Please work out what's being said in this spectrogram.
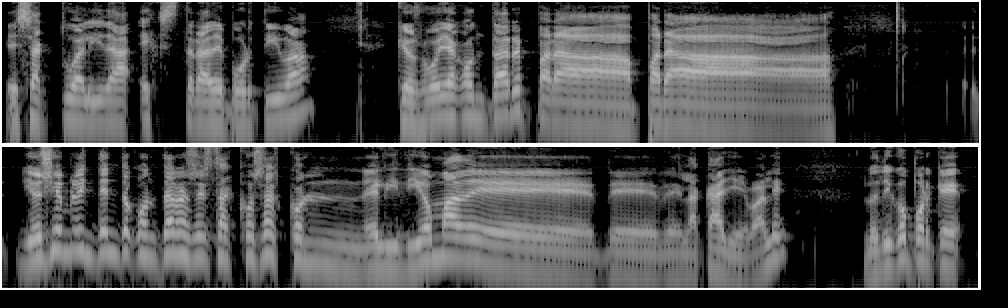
esa actualidad extradeportiva que os voy a contar para... para yo siempre intento contaros estas cosas con el idioma de, de la calle, ¿vale? Lo digo porque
